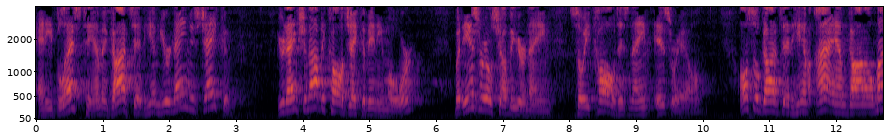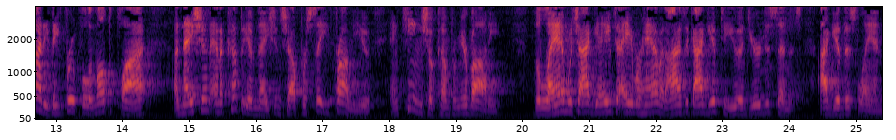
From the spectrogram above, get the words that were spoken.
and he blessed him, and God said to him, Your name is Jacob. Your name shall not be called Jacob anymore, but Israel shall be your name. So he called his name Israel. Also, God said to him, I am God Almighty. Be fruitful and multiply. A nation and a company of nations shall proceed from you, and kings shall come from your body. The land which I gave to Abraham and Isaac I give to you and to your descendants I give this land.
